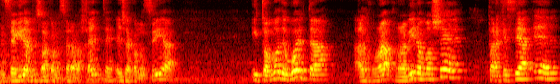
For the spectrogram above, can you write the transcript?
enseguida empezó a conocer a la gente, ella conocía, y tomó de vuelta al rabino Moshe para que sea él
